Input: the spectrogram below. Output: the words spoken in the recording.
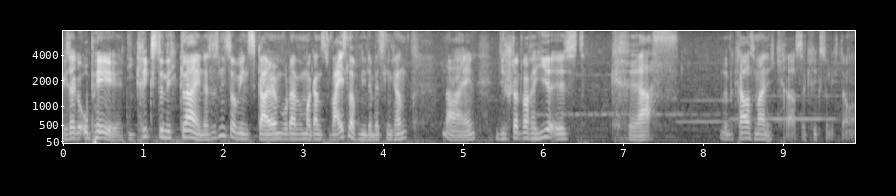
Ich sage OP, die kriegst du nicht klein. Das ist nicht so wie in Skyrim, wo du einfach mal ganz Weißlauf niedermetzeln kannst. Nein, die Stadtwache hier ist krass. Und mit krass meine ich krass, da kriegst du nicht down.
